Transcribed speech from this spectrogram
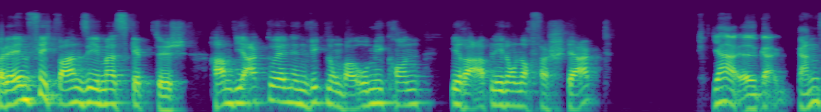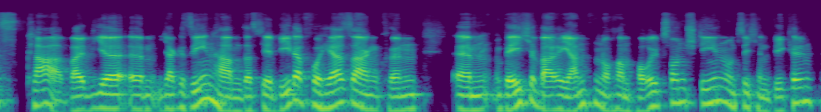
Bei der Impfpflicht waren Sie immer skeptisch. Haben die aktuellen Entwicklungen bei Omikron Ihre Ablehnung noch verstärkt? Ja, äh, ganz klar, weil wir ähm, ja gesehen haben, dass wir weder vorhersagen können, ähm, welche Varianten noch am Horizont stehen und sich entwickeln,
